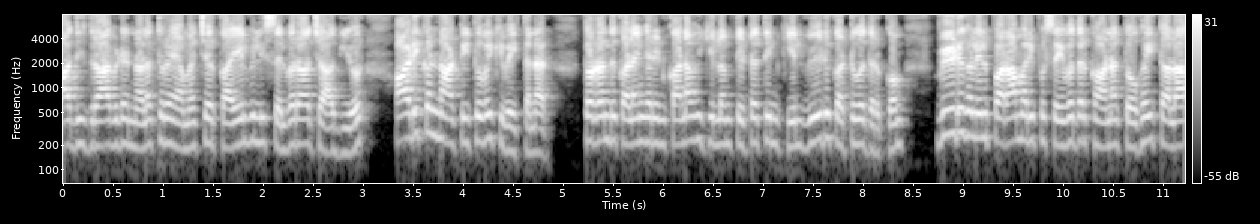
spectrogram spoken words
ஆதி திராவிட நலத்துறை அமைச்சர் கயல்விழி செல்வராஜ் ஆகியோர் அடிக்கல் நாட்டி துவக்கி வைத்தனர். தொடர்ந்து கலைஞரின் கனவு இல்லம் திட்டத்தின் கீழ் வீடு கட்டுவதற்கும் வீடுகளில் பராமரிப்பு செய்வதற்கான தொகை தலா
